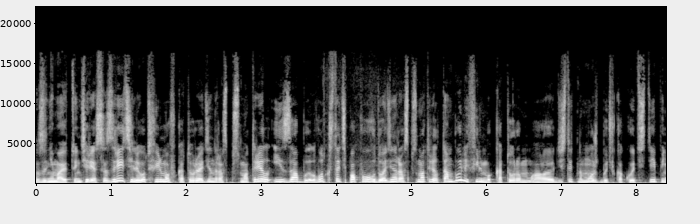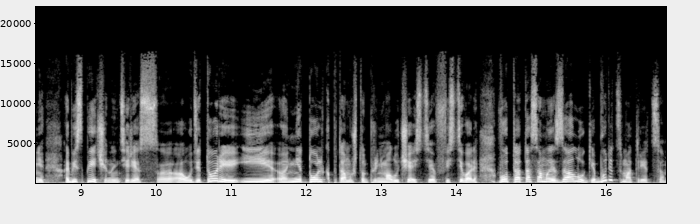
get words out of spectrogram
занимают интересы зрителей от фильмов, которые один раз посмотрел и забыл. Вот, кстати, по поводу «один раз посмотрел». Там были фильмы, которым э, действительно, может быть, в какой-то степени обеспечен интерес э, аудитории, и не только потому, что он принимал участие в фестивале. Вот а та самая «Зоология» будет смотреться?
